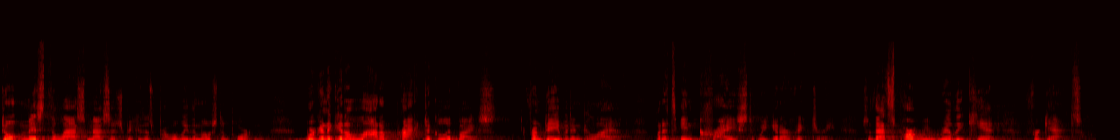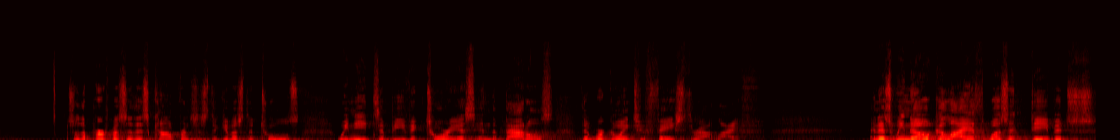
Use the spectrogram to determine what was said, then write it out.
don't miss the last message because it's probably the most important. We're going to get a lot of practical advice from David and Goliath, but it's in Christ we get our victory. So that's part we really can't forget. So the purpose of this conference is to give us the tools we need to be victorious in the battles that we're going to face throughout life. And as we know, Goliath wasn't David's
